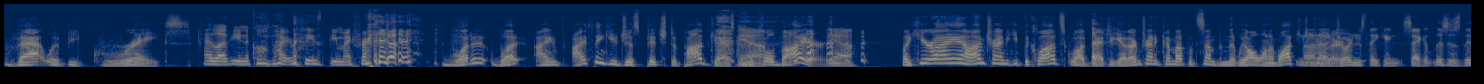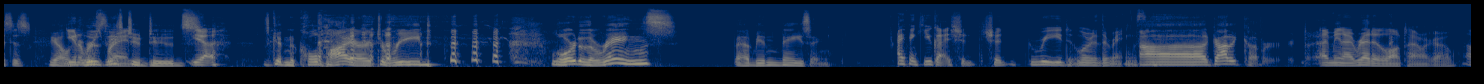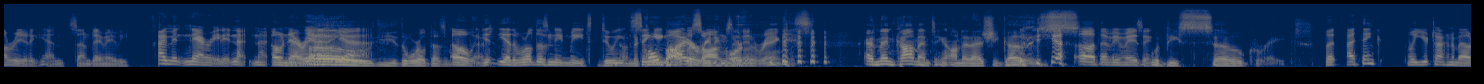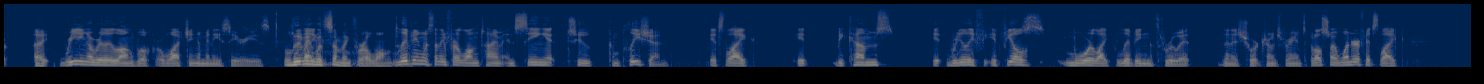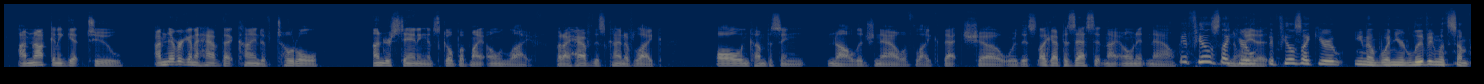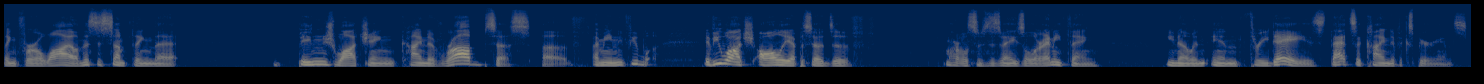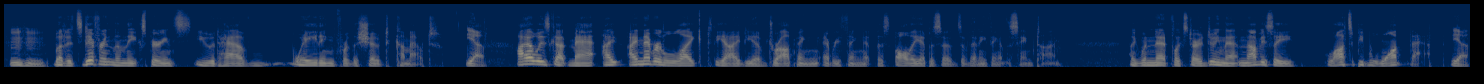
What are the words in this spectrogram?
That would be great. I love you, Nicole Byer. Please be my friend. What? A, what? I I think you just pitched a podcast to Yeah. Nicole Byer. Yeah. Like here I am. I'm trying to keep the Claud Squad back together. I'm trying to come up with something that we all want to watch No, together. no. Jordan's thinking second. This is this is yeah, universe lose these two dudes. Yeah. Let's get Nicole Byer to read Lord of the Rings. That'd be amazing. I think you guys should should read Lord of the Rings. Uh, got it covered. I mean, I read it a long time ago. I'll read it again someday, maybe. I meant narrate it, not not. Oh, narrate yeah, oh, yeah. y- the world doesn't Oh, y- that. yeah. The world doesn't need me doing No, Nicole singing all the songs reading Lord of the. Rings. and then commenting on it as she goes Yeah. Oh, that'd be amazing. would be so great. But I think well, you're talking about uh, reading a really long book or watching a miniseries, Living like, with something for a long time. living with something for a long time and seeing it to completion. It's like it becomes. It really it feels more like living through it than a short term experience. But also, I wonder if it's like I'm not going to get to. I'm never going to have that kind of total understanding and scope of my own life. But I have this kind of like all encompassing knowledge now of like that show or this. Like I possess it and I own it now. It feels like in a way you're. that- It feels like you're. You know, when you're living with something for a while, and this is something that binge watching kind of robs us of. I mean, if you if you watch all the episodes of Marvelous Mrs. Maisel or anything, you know, in in three days, that's a kind of experience. Mm-hmm. But it's different than the experience you would have waiting for the show to come out. Yeah. I always got mad. I, I never liked the idea of dropping everything at this, all the episodes of anything at the same time. Like when Netflix started doing that, and obviously lots of people want that. Yeah.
